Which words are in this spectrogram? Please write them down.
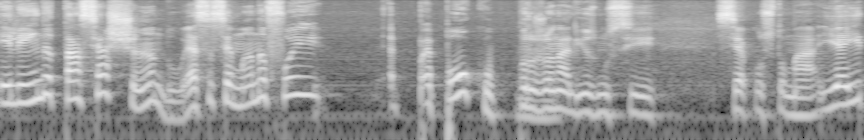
ele ainda está se achando. Essa semana foi. É, é pouco para o jornalismo se, se acostumar. E aí,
